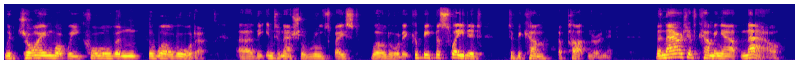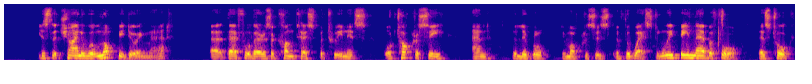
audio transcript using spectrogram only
would join what we call the, the world order, uh, the international rules-based world order. It could be persuaded to become a partner in it. The narrative coming out now is that China will not be doing that. Uh, therefore, there is a contest between its autocracy and the liberal democracies of the West. And we've been there before. There's talk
